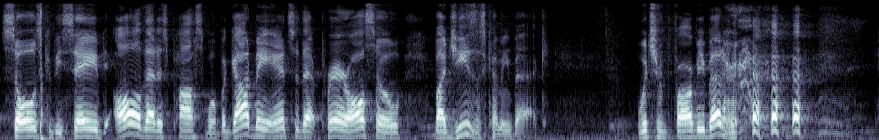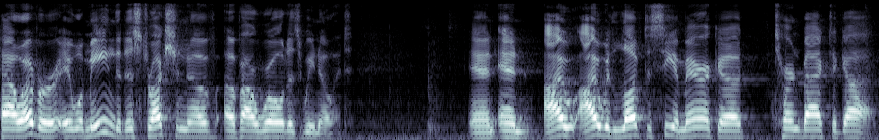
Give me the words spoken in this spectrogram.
souls could be saved. All of that is possible. But God may answer that prayer also by Jesus coming back, which would far be better. However, it will mean the destruction of, of our world as we know it. And, and I, I would love to see America turn back to God.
